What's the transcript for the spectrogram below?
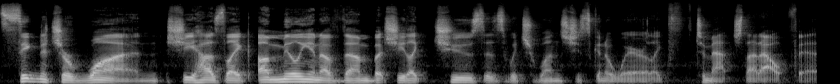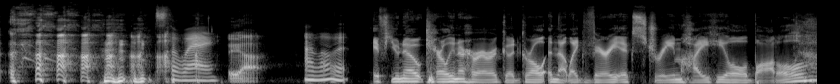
signature one. She has like a million of them, but she like chooses which ones she's gonna wear, like to match that outfit. That's the way. yeah. I love it. If you know Carolina Herrera Good Girl in that like very extreme high heel bottle.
